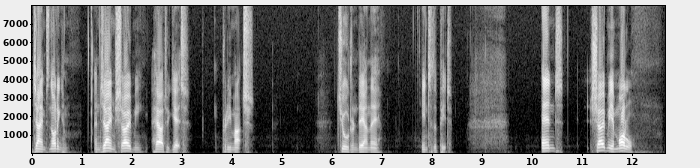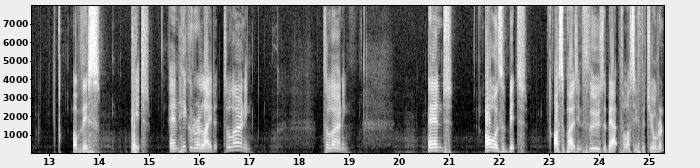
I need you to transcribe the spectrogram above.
James Nottingham. And James showed me how to get pretty much children down there into the pit. And showed me a model of this pit. And he could relate it to learning. To learning. And I was a bit I suppose, enthused about philosophy for children.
